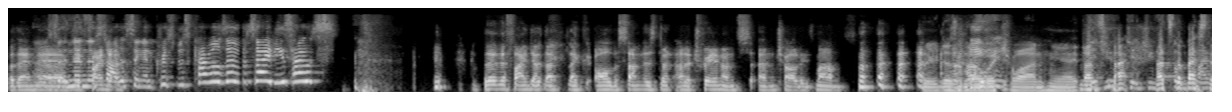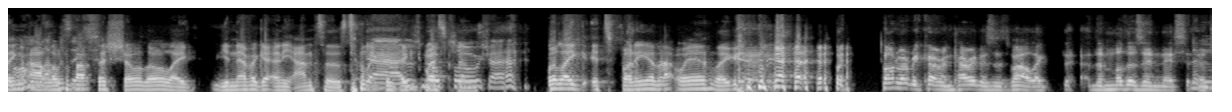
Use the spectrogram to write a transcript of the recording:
but then, uh, So- and then they started out, singing Christmas carols outside his house. But then they find out that like all the Santas don't had a train on s- on Charlie's mom. Who doesn't know which one? Yeah, that's you- that- did you that's the best thing mom? I love about it. this show, though. Like, you never get any answers to like yeah, the there's big no questions. closure. But like, it's funnier that way. Like, Yeah, Talking about recurring characters as well, like the, the mothers in this The are just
